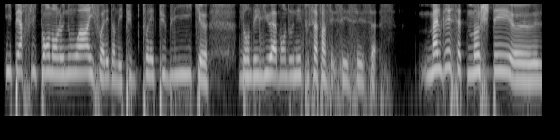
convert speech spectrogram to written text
hyper flippant dans le noir, il faut aller dans des toilettes publiques, euh, dans des lieux abandonnés, tout ça. Enfin, c'est, ça- malgré cette mocheté euh,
